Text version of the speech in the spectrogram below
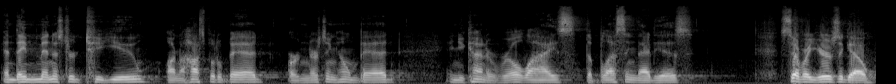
And they ministered to you on a hospital bed or nursing home bed and you kind of realize the blessing that is. Several years ago,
